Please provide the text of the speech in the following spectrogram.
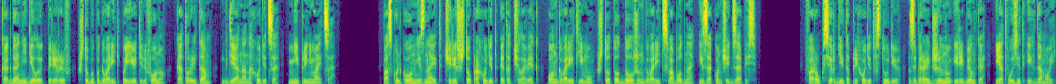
когда они делают перерыв, чтобы поговорить по ее телефону, который там, где она находится, не принимается. Поскольку он не знает, через что проходит этот человек, он говорит ему, что тот должен говорить свободно и закончить запись. Фарук сердито приходит в студию, забирает жену и ребенка и отвозит их домой,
